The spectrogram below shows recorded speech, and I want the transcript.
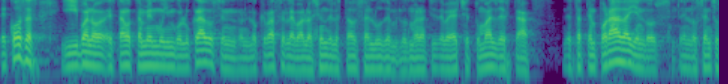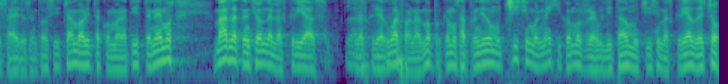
de cosas. Y bueno, estamos también muy involucrados en, lo que va a ser la evaluación del estado de salud de los manatís de VH Tumal de esta de esta temporada y en los en los censos aéreos. Entonces, sí, chamba ahorita con manatís tenemos más la atención de las crías las crías huérfanas, ¿no? Porque hemos aprendido muchísimo en México, hemos rehabilitado muchísimas crías. De hecho,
